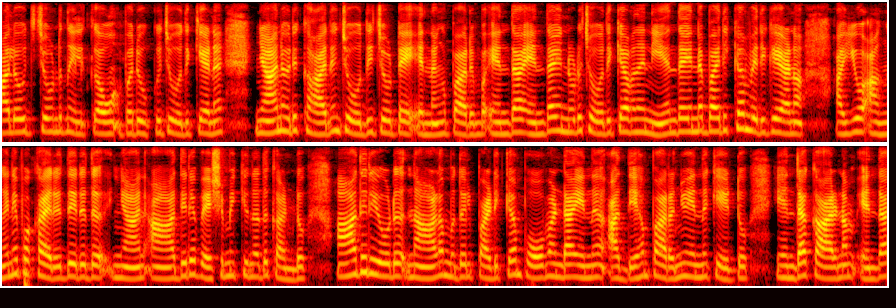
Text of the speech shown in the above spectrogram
ആലോചിച്ചുകൊണ്ട് നിൽക്കാവും. അപ്പോൾ രുക്ക് ചോദിക്കുകയാണ് ഞാനൊരു കാര്യം ചോദിച്ചോട്ടെ? എന്നങ്ങ് പറയുമ്പോൾ എന്താ എന്താ എന്നോട് ചോദിക്കാമെന്ന് നീ എന്താ എന്നെ ഭരിക്കാൻ വരികയാണോ? അയ്യോ അങ്ങനെ ഇപ്പോൾ കരുതരുത്. ഞാൻ ആതിര വിഷമിക്കുന്നത് കണ്ടു. ആതിരയോട് നാളെ മുതൽ പഠിക്കാൻ പോവണ്ട എന്ന് അദ്ദേഹം പറഞ്ഞു എന്ന് കേട്ടു. എന്താ കാരണം? എന്താ?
